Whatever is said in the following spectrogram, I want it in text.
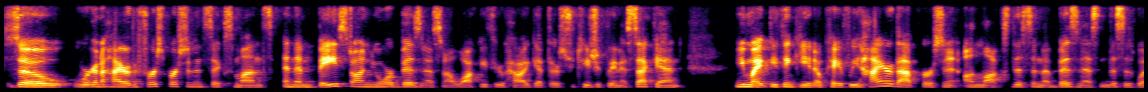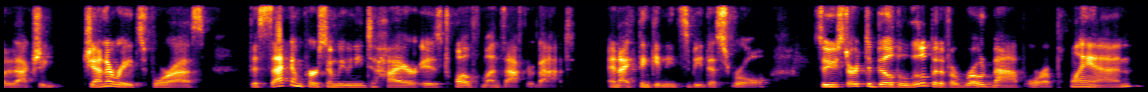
So we're going to hire the first person in six months and then based on your business and i'll walk you through how i get there strategically in a second you might be thinking okay if we hire that person it unlocks this in the business and this is what it actually generates for us the second person we need to hire is 12 months after that and I think it needs to be this role. So you start to build a little bit of a roadmap or a plan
